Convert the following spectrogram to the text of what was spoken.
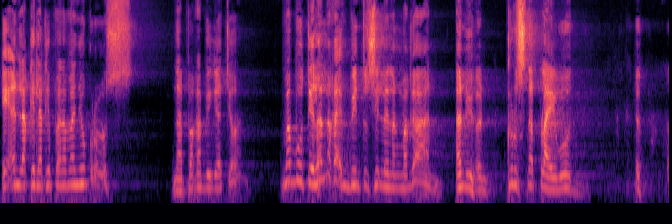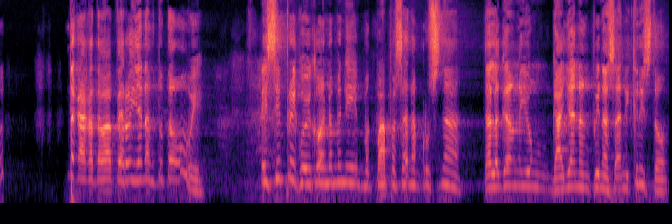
Eh, ang laki-laki pa naman yung krus. Napakabigat yun. Mabuti lang nakaimbento sila ng magaan. Ano yun? Krus na plywood. Nakakatawa, pero yan ang totoo eh. Eh, siyempre, kung ikaw naman eh, magpapasa ng krus na talagang yung gaya ng pinasa ni Kristo,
